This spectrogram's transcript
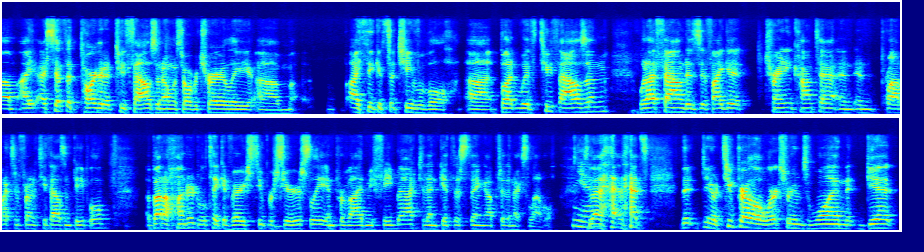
Um, I, I, set the target at 2000 almost arbitrarily. Um, I think it's achievable. Uh, but with 2000, what I found is if I get training content and, and products in front of 2000 people about 100 will take it very super seriously and provide me feedback to then get this thing up to the next level. Yeah. so that, that's the you know two parallel work streams one get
